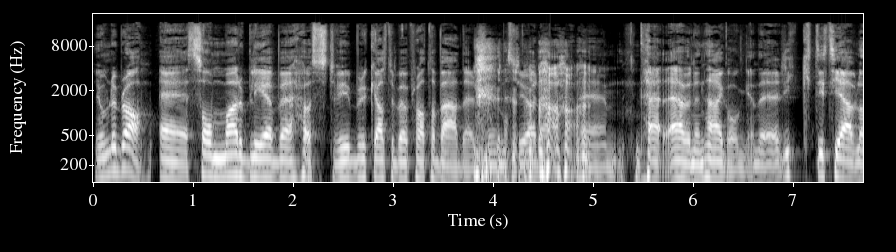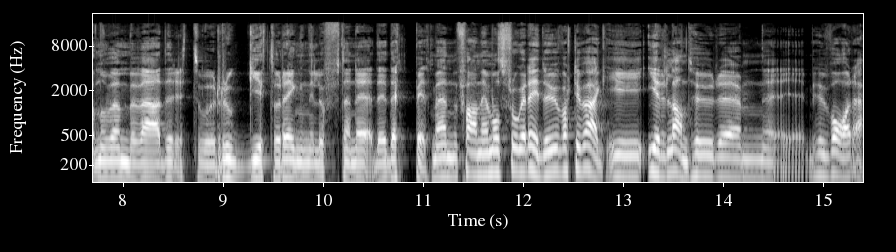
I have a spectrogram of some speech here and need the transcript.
Jo, men det är bra. Eh, sommar blev eh, höst. Vi brukar alltid börja prata väder, så vi måste göra det. eh, det här, även den här gången. Det är riktigt jävla novembervädret och ruggigt och regn i luften. Det, det är deppigt. Men fan, jag måste fråga dig. Du har ju varit iväg i Irland. Hur, eh, hur var det?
